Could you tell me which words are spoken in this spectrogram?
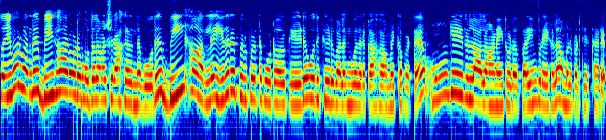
ஸோ இவர் வந்து பீகாரோட முதலமைச்சராக இருந்தபோது பீகாரில் இதர பிற்படுத்தப்பட்டோருக்கு இடஒதுக்கீடு வழங்குவதற்காக அமைக்கப்பட்ட முங்கேரிலால் ஆணையத்தோட பரிந்துரைகளை அமல்படுத்தியிருக்காரு.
